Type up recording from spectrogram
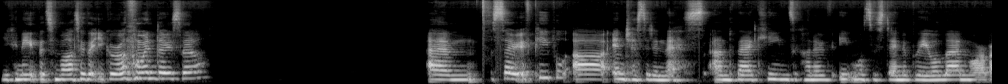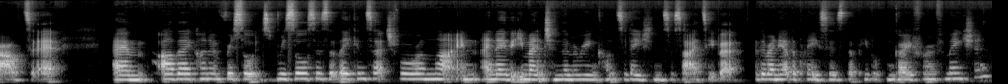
you can eat the tomato that you grew on the windowsill. Um, so, if people are interested in this and they're keen to kind of eat more sustainably or learn more about it, um, are there kind of resource, resources that they can search for online? I know that you mentioned the Marine Conservation Society, but are there any other places that people can go for information?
